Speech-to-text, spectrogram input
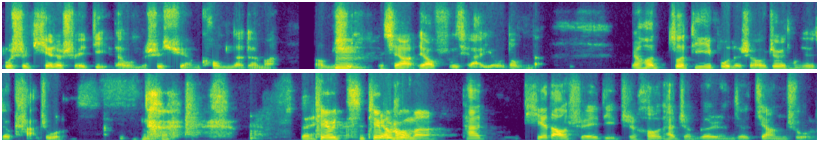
不是贴着水底的，我们是悬空的，对吗？我们是嗯先要要浮起来游动的。然后做第一步的时候，这位同学就卡住了，对贴贴不住吗？他贴到水底之后，他整个人就僵住了，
